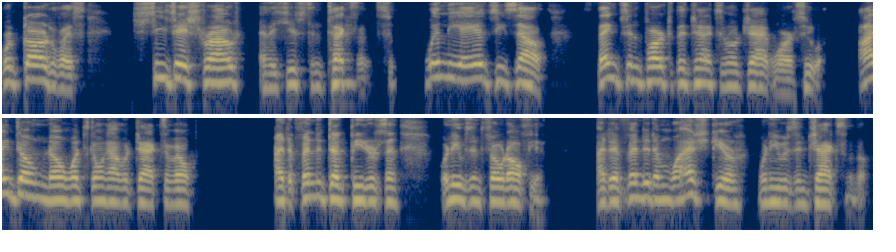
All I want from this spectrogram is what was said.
Regardless, CJ Stroud and the Houston Texans win the AFC South, thanks in part to the Jacksonville Jaguars, who I don't know what's going on with Jacksonville. I defended Doug Pederson when he was in Philadelphia. I defended him last year when he was in Jacksonville.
